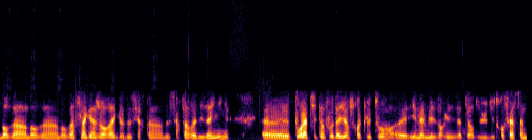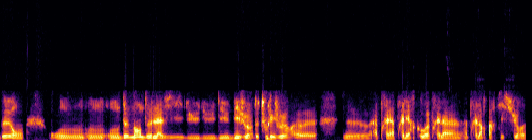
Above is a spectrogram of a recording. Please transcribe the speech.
dans un dans un dans un flagage en règle de certains de certains redesigning. pour la petite info d'ailleurs, je crois que le tour et même les organisateurs du, trophée Hassan 2 on, demande l'avis des joueurs, de tous les joueurs euh, après après les recos, après leur partie sur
